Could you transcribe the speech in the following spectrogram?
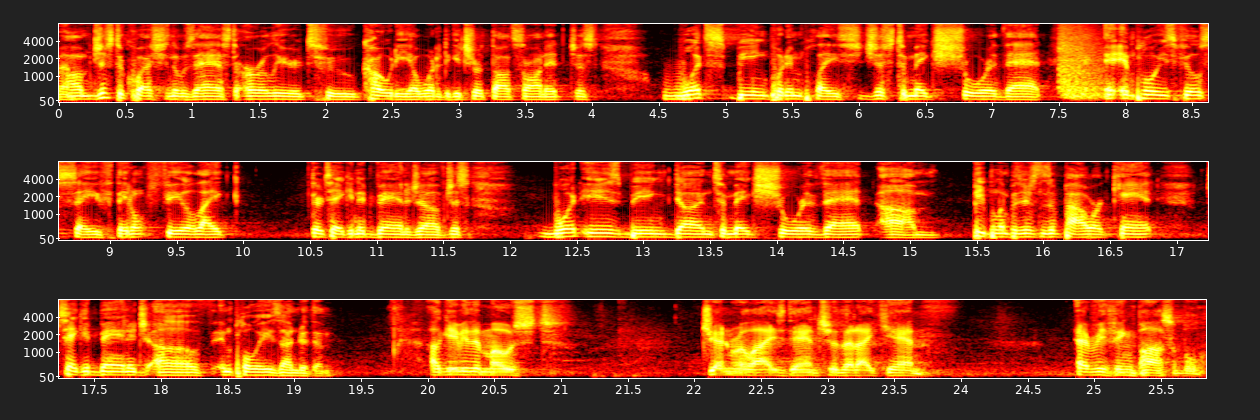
Um, just a question that was asked earlier to Cody. I wanted to get your thoughts on it. Just what's being put in place just to make sure that employees feel safe, they don't feel like they're taken advantage of. Just what is being done to make sure that um, people in positions of power can't take advantage of employees under them? I'll give you the most generalized answer that I can. Everything possible.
